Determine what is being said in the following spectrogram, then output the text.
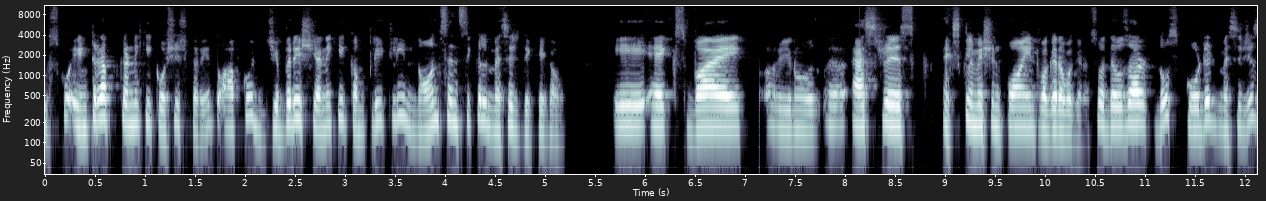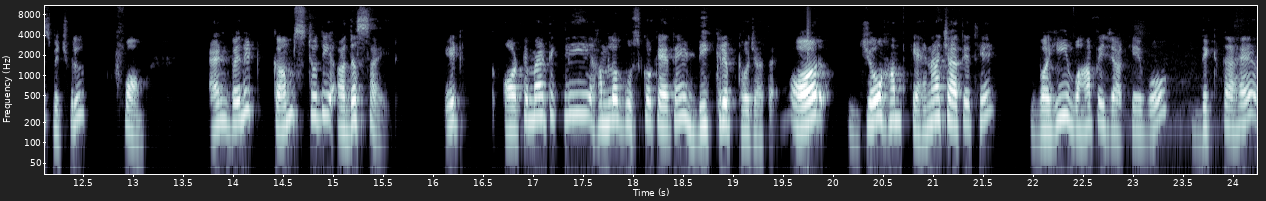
उसको इंटरप्ट करने की कोशिश करें तो आपको जिबरिश यानी कि कंप्लीटली नॉन सेंसिकल मैसेज दिखेगा वो। A X Y you know asterisk exclamation point, वगैरह वगैरह। So those are those coded messages which will form. And when it comes to the other side, it automatically हम लोग उसको कहते हैं डिक्रिप्ट हो जाता है। और जो हम कहना चाहते थे, वही वहाँ पे जाके वो दिखता है,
